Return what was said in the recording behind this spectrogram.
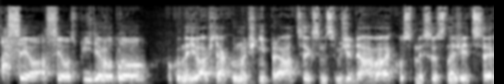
asi jo, asi jo, spíš jde o to... Pokud, pokud neděláš nějakou noční práci, tak si myslím, že dává jako smysl snažit se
